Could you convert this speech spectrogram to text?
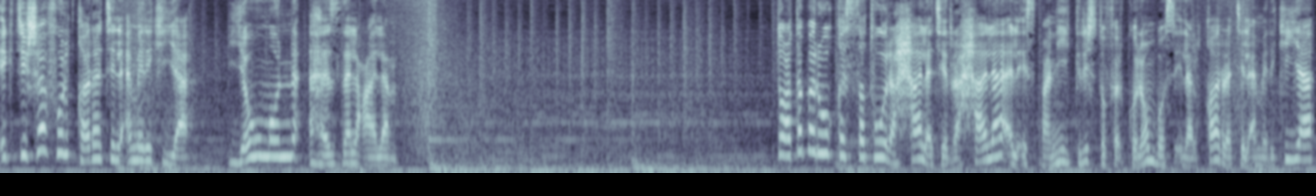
اكتشاف القارة الأمريكية. يوم هز العالم. تعتبر قصة رحالة الرحالة الإسباني كريستوفر كولومبوس إلى القارة الأمريكية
